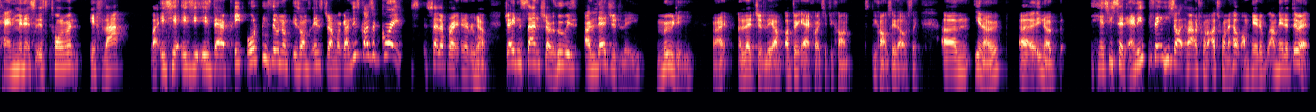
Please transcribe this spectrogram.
10 minutes at this tournament, if that. Like, is he, is he, is there people? All he's doing is on Instagram, like, these guys are great, celebrating everyone. Yeah. Jadon Sancho, who is allegedly moody, right? Allegedly, I'm, I'm, doing air quotes if you can't, you can't see that, obviously. Um, you know, uh, you know, has he said anything? He's like, I just want, I just want to help. I'm here to, I'm here to do it.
